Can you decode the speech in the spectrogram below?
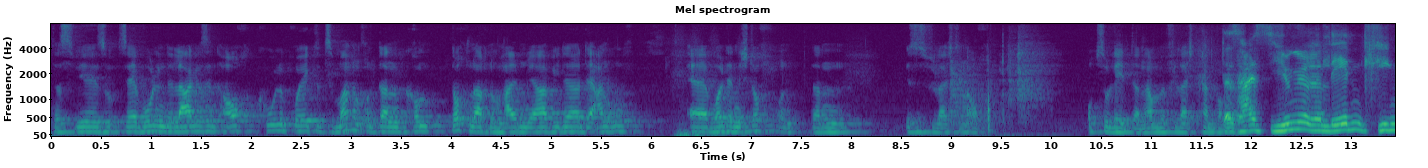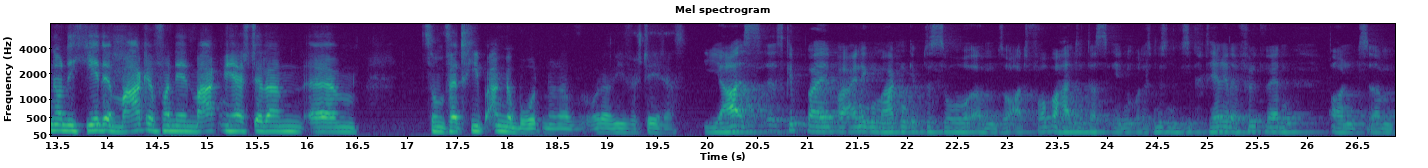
dass wir so sehr wohl in der Lage sind, auch coole Projekte zu machen. Und dann kommt doch nach einem halben Jahr wieder der Anruf, äh, wollt ihr nicht doch? Und dann ist es vielleicht dann auch obsolet, dann haben wir vielleicht keinen Bock. Das heißt, jüngere Läden kriegen noch nicht jede Marke von den Markenherstellern ähm, zum Vertrieb angeboten oder, oder wie verstehe ich das? Ja, es, es gibt bei, bei einigen Marken gibt es so, ähm, so Art Vorbehalte, dass eben, oder es müssen gewisse Kriterien erfüllt werden. Und ähm,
